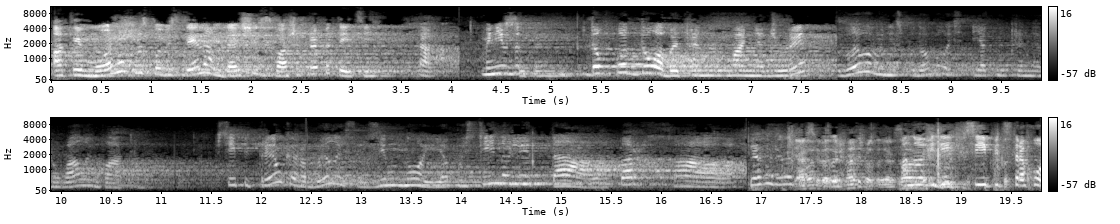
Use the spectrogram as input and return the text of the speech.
А ти можеш розповісти нам дещо з ваших репетицій? Так, мені вд- до вподоби тренування джури. Особливо мені сподобалось, як ми тренували вату. Всі підтримки робилися зі мною. Я постійно літала, пархала. Я говорила Ану, ідіть всі під страху.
